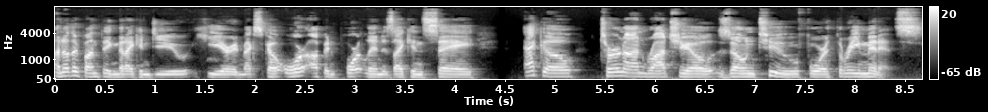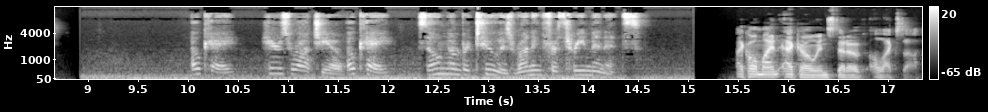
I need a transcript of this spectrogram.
Another fun thing that I can do here in Mexico or up in Portland is I can say, Echo, turn on Rachio Zone 2 for three minutes. Okay, here's Rachio. Okay, zone number 2 is running for three minutes. I call mine Echo instead of Alexa.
